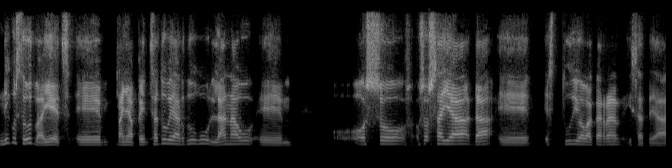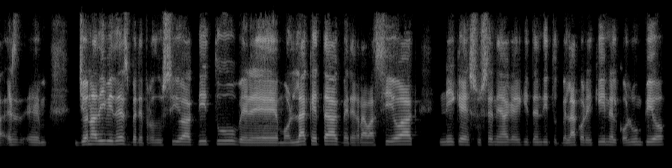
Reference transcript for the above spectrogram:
Nik uste dut baietz, e, baina pentsatu behar dugu lan hau e, oso, oso zaila da e, estudio bakarran izatea. Ez, em, Jon adibidez bere produzioak ditu, bere moldaketak, bere grabazioak, nik eh, zuzeneak egiten ditut belakorekin, el kolumpio.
